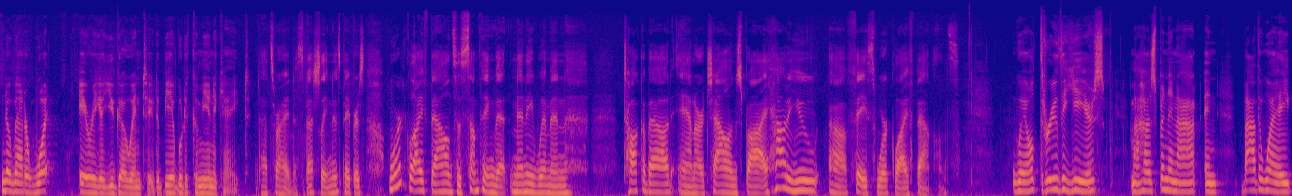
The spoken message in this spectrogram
no matter what area you go into to be able to communicate. That's right, especially newspapers. Work life balance is something that many women talk about and are challenged by. How do you uh, face work life balance? Well, through the years, my husband and I, and by the way,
